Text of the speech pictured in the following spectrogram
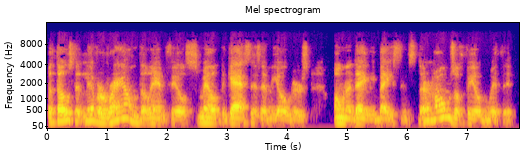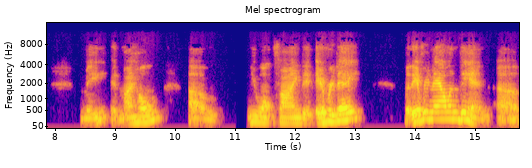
But those that live around the landfill smell the gases and the odors on a daily basis. Their homes are filled with it. Me, at my home, um, you won't find it every day, but every now and then uh,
